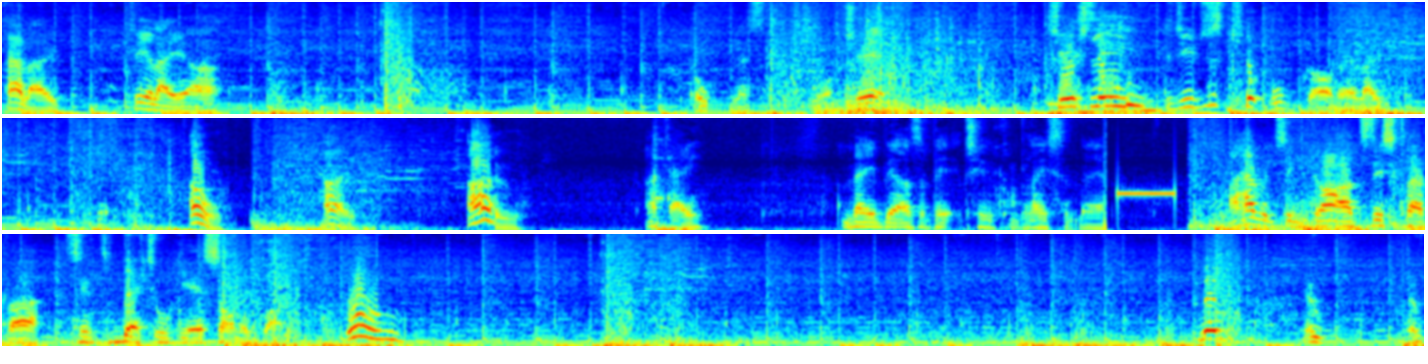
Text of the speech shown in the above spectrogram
Hello. See you later. Oh, let's watch it. Seriously? Did you just kill... Oh, God, hello. Oh. Oh. Oh! Okay. Maybe I was a bit too complacent there. I haven't seen guards this clever since Metal Gear Solid 1. Whoa! Nope. Nope. Nope.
